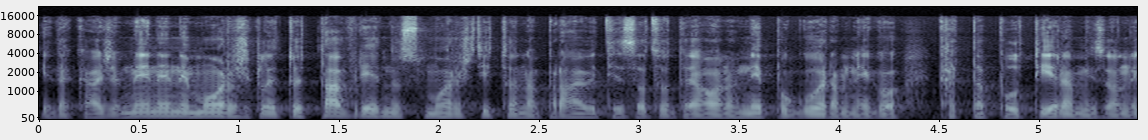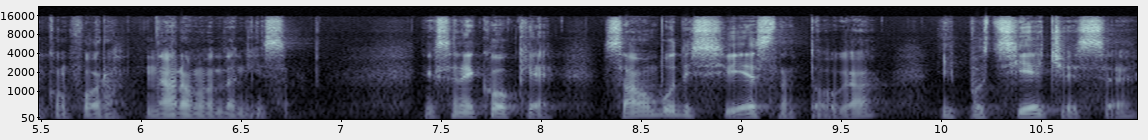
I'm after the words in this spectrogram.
i da kažem, ne, ne, ne, moraš, gledaj, to je ta vrijednost, moraš ti to napraviti zato da je ono, ne poguram, nego katapultiram iz one komfora, naravno da nisam. Nek sam rekao, ok, samo budi svjesna toga i podsjećaj se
